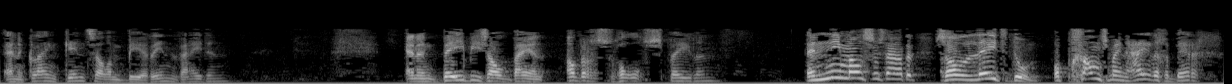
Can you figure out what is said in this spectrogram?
En een klein kind zal een berin weiden. En een baby zal bij een addershol spelen. En niemand, zo staat er, zal leed doen op gans mijn heilige berg.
